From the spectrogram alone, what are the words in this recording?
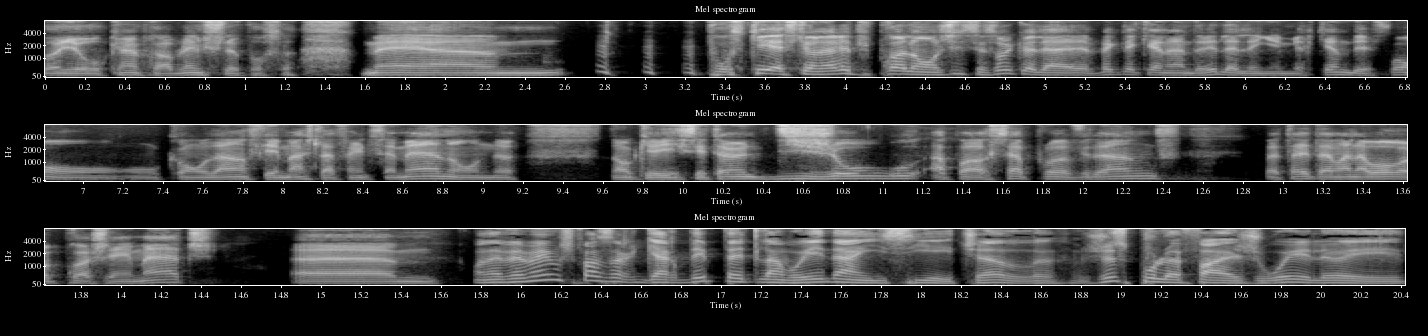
Il n'y a aucun problème, je suis là pour ça. Mais pour ce qui est, est-ce qu'on aurait pu prolonger? C'est sûr que avec le calendrier de la ligne américaine, des fois, on, condense les matchs la fin de semaine. On a, donc, c'était un 10 jours à passer à Providence, peut-être avant d'avoir un prochain match. Euh, on avait même, je pense, regardé peut-être l'envoyer dans ECHL, juste pour le faire jouer là, et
